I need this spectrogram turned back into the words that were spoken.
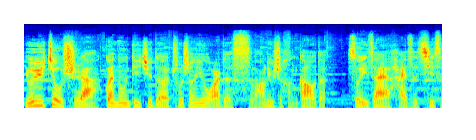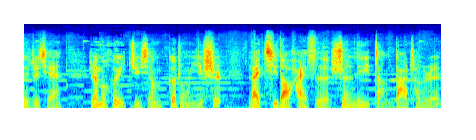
由于旧时啊关东地区的出生幼儿的死亡率是很高的，所以在孩子七岁之前，人们会举行各种仪式来祈祷孩子顺利长大成人。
